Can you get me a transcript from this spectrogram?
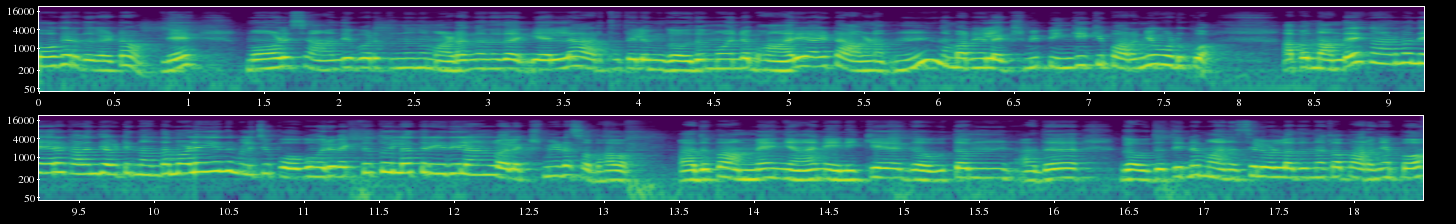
പോകരുത് കേട്ടോ. ദേ മോൾ ശാന്തിപുരത്ത് നിന്ന് മടങ്ങുന്നത് എല്ലാ അർത്ഥത്തിലും ഗൗതം മോന്റെ ഭാര്യയായിട്ടാവണം. എന്ന് പറഞ്ഞ ലക്ഷ്മി പിങ്കിക്ക് പറഞ്ഞു കൊടുക്കുക അപ്പൊ നന്ദയെ കാണുമ്പോൾ നേരെ കളം ചവിട്ടി നന്ദമോളയെന്ന് വിളിച്ചു പോകും. ഒരു വ്യക്തിത്വം ഇല്ലാത്ത രീതിയിലാണല്ലോ ലക്ഷ്മിയുടെ സ്വഭാവം. അതിപ്പോ അമ്മേ ഞാൻ എനിക്ക് ഗൗതം അത് ഗൗതത്തിന്റെ മനസ്സിലുള്ളതെന്നൊക്കെ പറഞ്ഞപ്പോൾ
